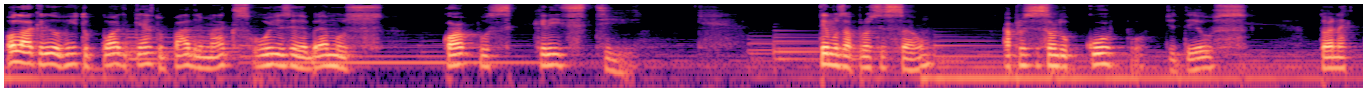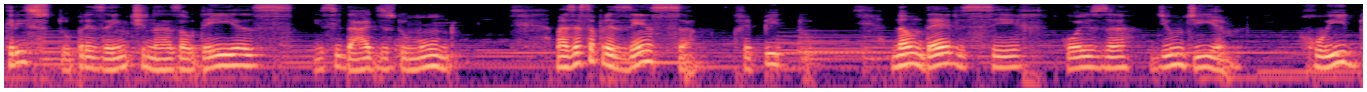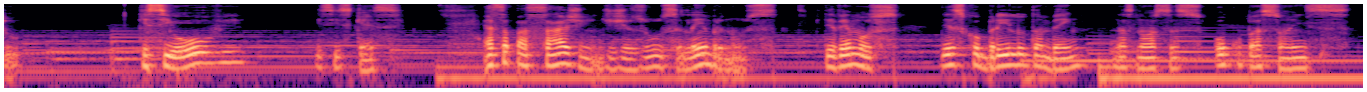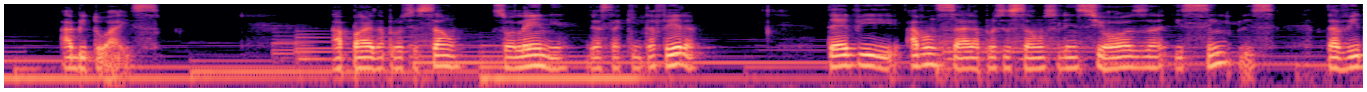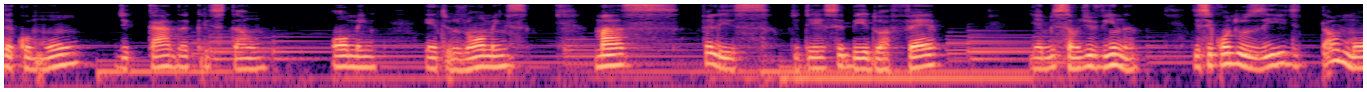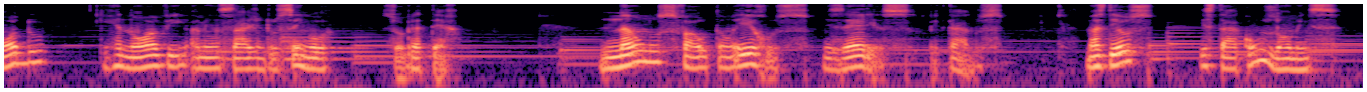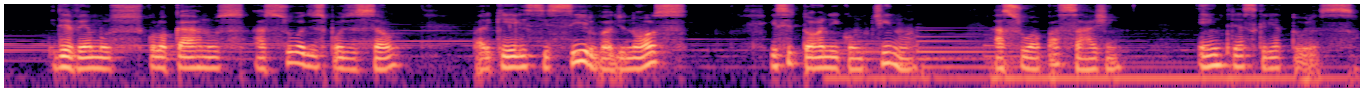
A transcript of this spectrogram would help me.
Olá, querido ouvinte do podcast do Padre Max. Hoje celebramos Corpus Christi. Temos a procissão, a procissão do corpo de Deus torna Cristo presente nas aldeias e cidades do mundo. Mas essa presença, repito, não deve ser coisa de um dia, ruído que se ouve e se esquece. Essa passagem de Jesus lembra-nos que devemos descobri-lo também nas nossas ocupações habituais. A par da procissão solene desta quinta-feira, deve avançar a procissão silenciosa e simples da vida comum de cada cristão, homem entre os homens, mas feliz de ter recebido a fé e a missão divina de se conduzir de tal modo que renove a mensagem do Senhor sobre a terra. Não nos faltam erros, misérias, pecados, mas Deus está com os homens e devemos colocar-nos à sua disposição para que ele se sirva de nós e se torne contínua a sua passagem entre as criaturas.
